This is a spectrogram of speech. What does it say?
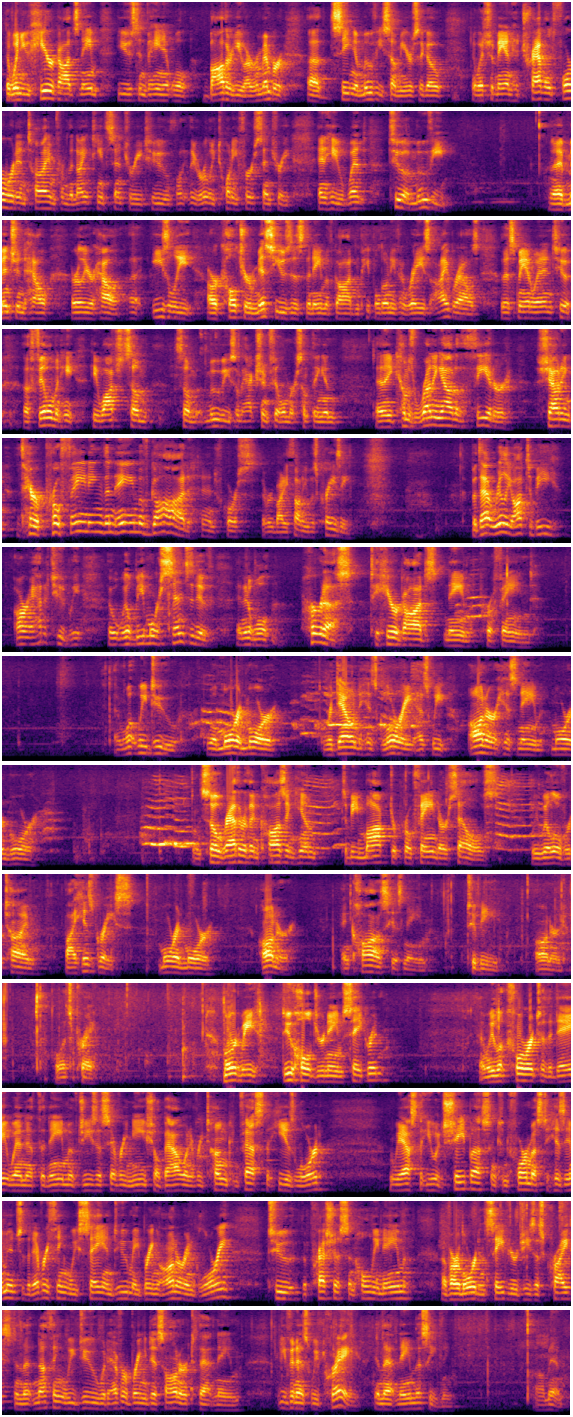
That when you hear God's name used in vain, it will bother you. I remember uh, seeing a movie some years ago in which a man had traveled forward in time from the 19th century to the early 21st century, and he went to a movie And I mentioned how earlier how uh, easily our culture misuses the name of God, and people don't even raise eyebrows. This man went into a film and he, he watched some some movie, some action film or something, and and then he comes running out of the theater shouting, "They're profaning the name of God!" And of course, everybody thought he was crazy. But that really ought to be our attitude. We will be more sensitive, and it will hurt us to hear God's name profaned. And what we do will more and more redound to His glory as we honor His name more and more. And so, rather than causing Him to be mocked or profaned ourselves, we will, over time, by His grace, more and more honor and cause His name to be honored. Well, let's pray. Lord, we do hold your name sacred. And we look forward to the day when, at the name of Jesus, every knee shall bow and every tongue confess that he is Lord. We ask that you would shape us and conform us to his image, that everything we say and do may bring honor and glory to the precious and holy name of our Lord and Savior Jesus Christ, and that nothing we do would ever bring dishonor to that name, even as we pray in that name this evening. Amen.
